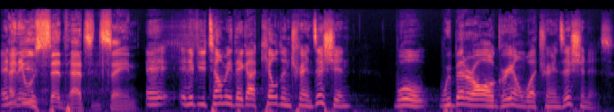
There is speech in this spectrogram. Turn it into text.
And, if Anyone you, who said that's insane. and if you tell me they got killed in transition, well, we better all agree on what transition is.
